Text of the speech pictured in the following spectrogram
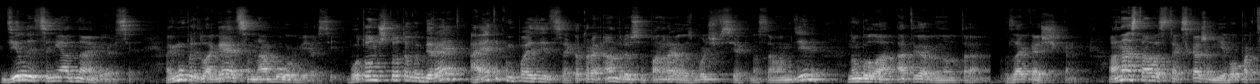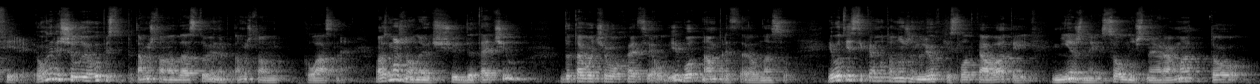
делается не одна версия а ему предлагается набор версий. Вот он что-то выбирает, а эта композиция, которая Андреасу понравилась больше всех на самом деле, но была отвергнута заказчиком, она осталась, так скажем, в его портфеле. И он решил ее выпустить, потому что она достойная, потому что она классная. Возможно, он ее чуть-чуть доточил до того, чего хотел, и вот нам представил на суд. И вот если кому-то нужен легкий, сладковатый, нежный, солнечный аромат, то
